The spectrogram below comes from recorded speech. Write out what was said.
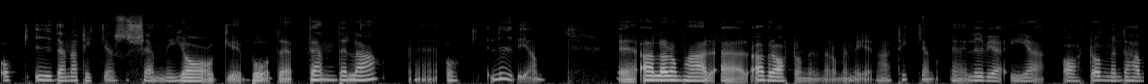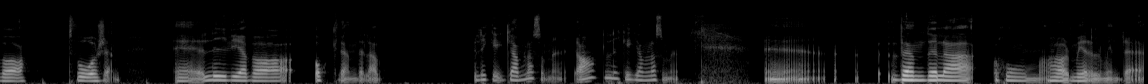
och i den artikeln så känner jag både Vendela och Livia. Eh, alla de här är över 18 nu när de är med i den här artikeln. Eh, Livia är 18, men det här var två år sedan. Eh, Livia var, och Vendela, lika gamla som mig. Ja, lika gamla som mig. Eh, Vendela, hon har mer eller mindre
